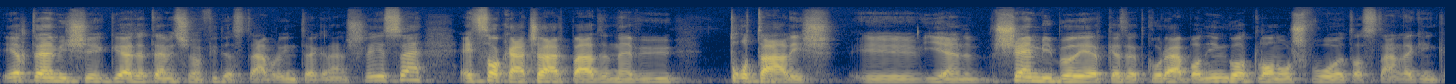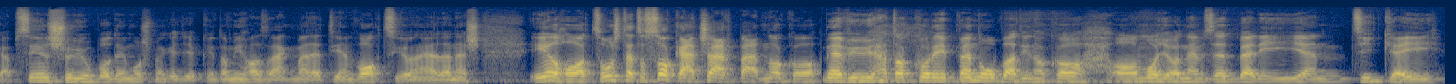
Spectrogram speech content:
értelmiséggel, de természetesen a Fidesz tábor integráns része. Egy Szakács Árpád nevű totális ilyen semmiből érkezett, korábban ingatlanos volt, aztán leginkább de most meg egyébként a mi hazánk mellett ilyen vakcion ellenes élharcos. Tehát a Szakács Árpádnak a nevű, hát akkor éppen nobody a, a magyar nemzetbeli ilyen cikkei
